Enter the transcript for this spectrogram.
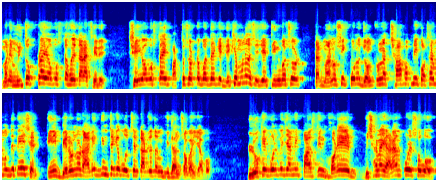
মানে মৃতপ্রায় অবস্থা হয়ে তারা ফেরে। সেই অবস্থায় পার্থ চট্টোপাধ্যায়কে দেখে মনে হয়েছে যে, তিন বছর তার মানসিক কোনো যন্ত্রণার ছাপ আপনি কথার মধ্যে পেয়েছেন? তিনি বেরোনোর আগের দিন থেকে বলছেন, কার্যত আমি বিধানসভায় যাব। লোকে বলবে যে, আমি পাঁচ দিন ঘরে বিছানায় আরাম করে শোবো।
